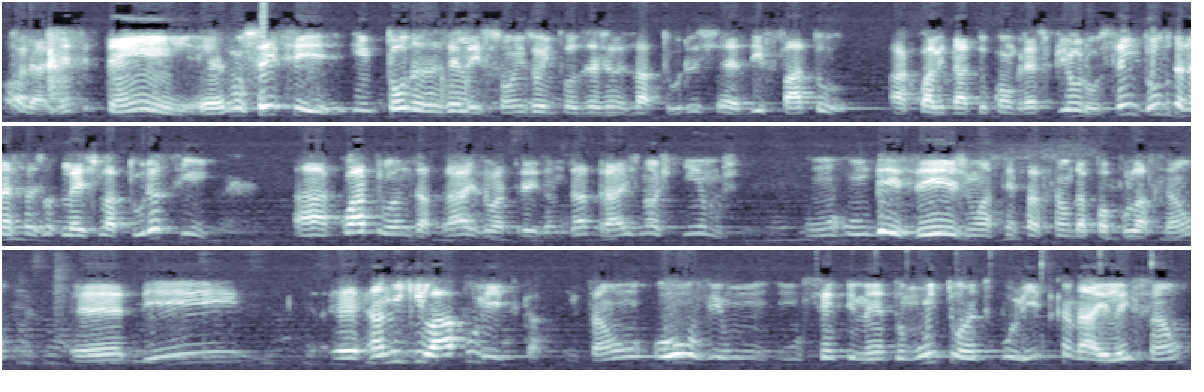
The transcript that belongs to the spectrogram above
Olha, a gente tem, é, não sei se em todas as eleições ou em todas as legislaturas, é, de fato, a qualidade do Congresso piorou. Sem dúvida, nessa legislatura, sim. Há quatro anos atrás, ou há três anos atrás, nós tínhamos um, um desejo, uma sensação da população é, de é, aniquilar a política. Então, houve um, um sentimento muito antipolítica na eleição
